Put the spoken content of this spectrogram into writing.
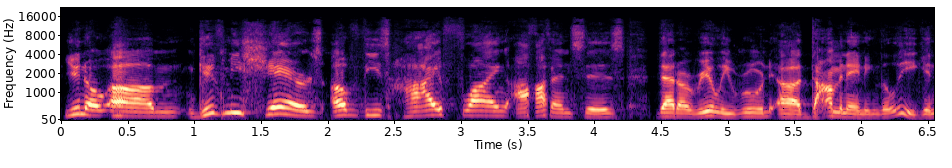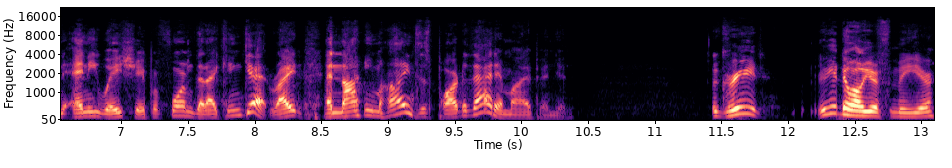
you know, um, give me shares of these high flying offenses that are really ruin, uh, dominating the league in any way, shape, or form that I can get, right? And Nyheim Hines is part of that, in my opinion. Agreed. You get no argument from me here.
